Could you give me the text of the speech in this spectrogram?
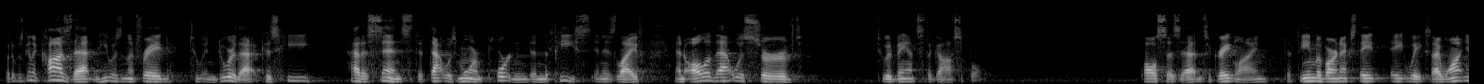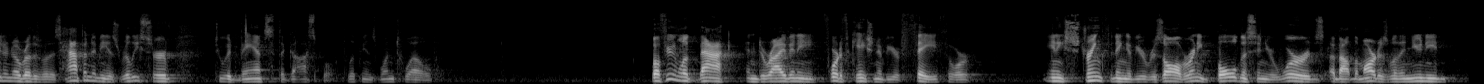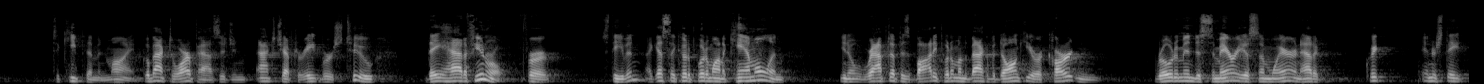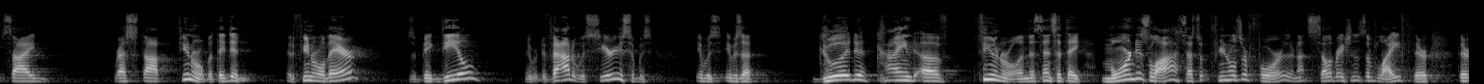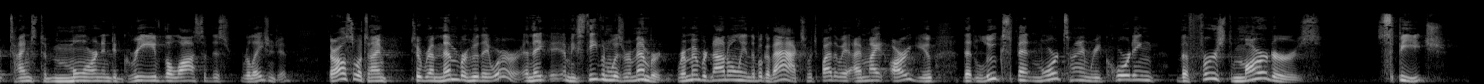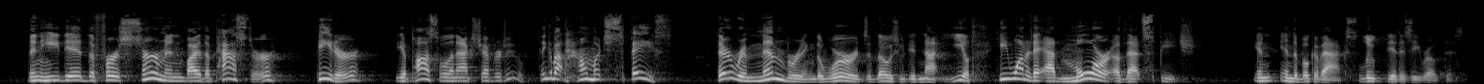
But it was going to cause that, and he wasn't afraid to endure that because he had a sense that that was more important than the peace in his life, and all of that was served to advance the gospel. Paul says that. and It's a great line. The theme of our next eight, eight weeks. I want you to know, brothers, what has happened to me has really served to advance the gospel. Philippians 1.12. Well, if you're going to look back and derive any fortification of your faith or any strengthening of your resolve or any boldness in your words about the martyrs, well, then you need to keep them in mind. Go back to our passage in Acts chapter 8, verse 2. They had a funeral for Stephen. I guess they could have put him on a camel and, you know, wrapped up his body, put him on the back of a donkey or a cart and rode him into Samaria somewhere and had a quick interstate side rest stop funeral, but they didn't. They had a funeral there. It was a big deal. They were devout. It was serious. It was it was, it was a good kind of funeral in the sense that they mourned his loss. That's what funerals are for. They're not celebrations of life. They're, they're times to mourn and to grieve the loss of this relationship. They're also a time to remember who they were. And they, I mean, Stephen was remembered. Remembered not only in the book of Acts, which by the way, I might argue that Luke spent more time recording the first martyr's speech than he did the first sermon by the pastor, Peter, the apostle in Acts chapter 2. Think about how much space they're remembering the words of those who did not yield. He wanted to add more of that speech in, in the book of Acts. Luke did as he wrote this.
